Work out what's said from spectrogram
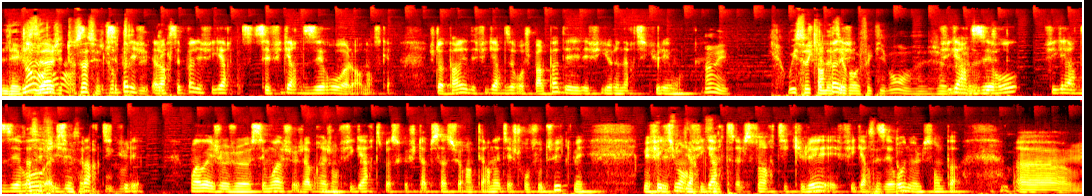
les Non, visages non, et tout ça, c'est toujours. pas des, alors c'est pas des Figart, c'est Figart 0 alors dans ce cas. Je dois parler des Figart 0, je parle pas des, des figurines articulées moi. Ah oui. Oui, c'est vrai qu'il y a zéro, effectivement. 0, Figart 0, c'est elles sont pas articulées. Ouais, ouais, je, je, c'est moi, j'abrège en Figart parce que je tape ça sur internet et je trouve tout de suite, mais, mais effectivement, Figart Figart, 7. elles sont articulées et Figart C'est 0 tout. ne le sont pas. Euh,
